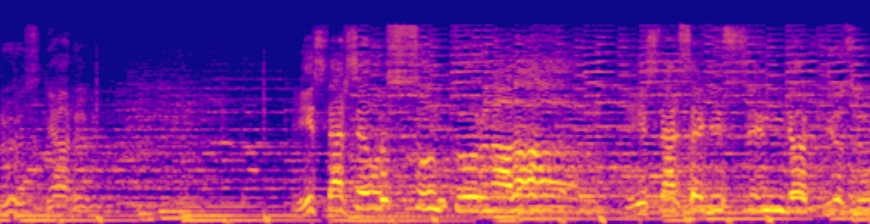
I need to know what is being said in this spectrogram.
rüzgarı. İsterse uçsun turnalar İsterse gitsin gökyüzü.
